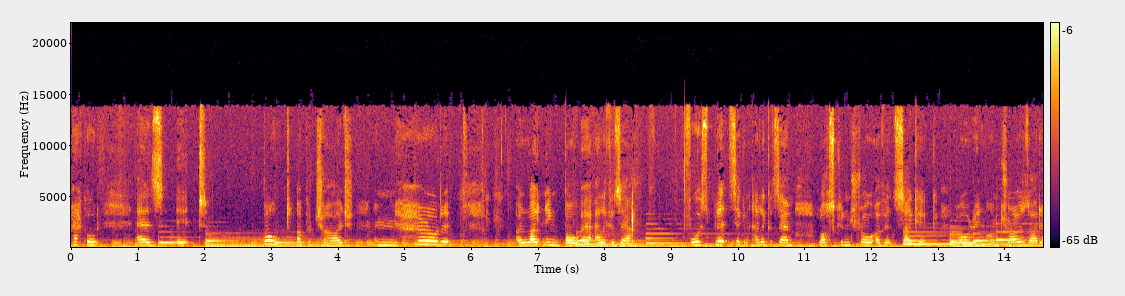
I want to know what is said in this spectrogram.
crackled as it bolted up a charge and hurled a lightning bolt at Alakazam. For a split second, Alakazam lost control of its psychic holding on Charizard.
